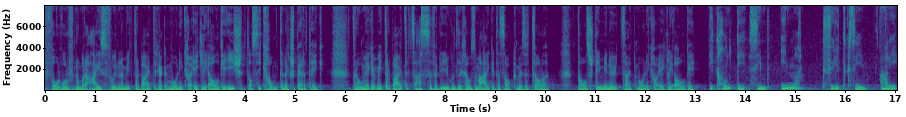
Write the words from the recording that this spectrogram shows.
Vorwurf Nummer eins von ihren Mitarbeitern gegen Monika Egli-Alge ist, dass sie Konten gesperrt hat. Darum haben die Mitarbeiter das Essen für die Jugendlichen aus dem eigenen Sack müssen zahlen. Das stimme nicht, sagt Monika Egli-Alge. Die Konti sind immer gefüllt. Alle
